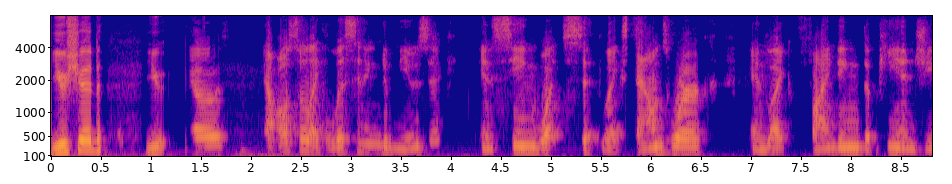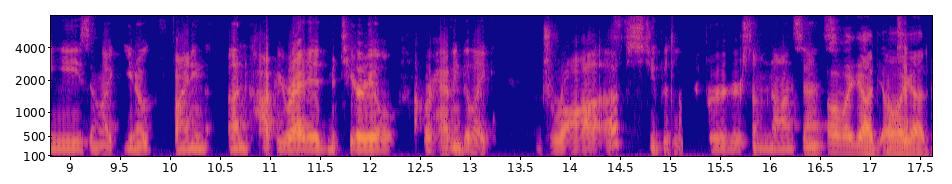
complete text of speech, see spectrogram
you should you. And also like listening to music and seeing what like sounds work and like finding the PNGs and like you know finding uncopyrighted material or having to like draw a stupid leopard or some nonsense. Oh my god! Oh my god!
